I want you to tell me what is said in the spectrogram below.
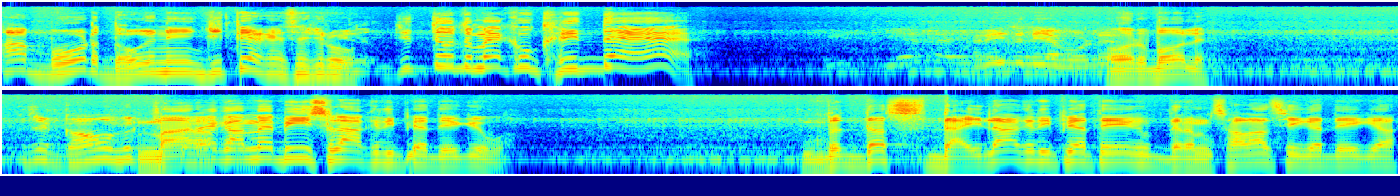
आप वोट दोगे नहीं जीतेगा कैसे फिर जीते तो मैं को खरीदे है। खरीद लिया वोट। और बोल। अच्छा गाँव मारे गाँव में बीस लाख रुपया दे वो। दस ढाई लाख रुपया तो एक धर्मशाला सी का दे गया।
